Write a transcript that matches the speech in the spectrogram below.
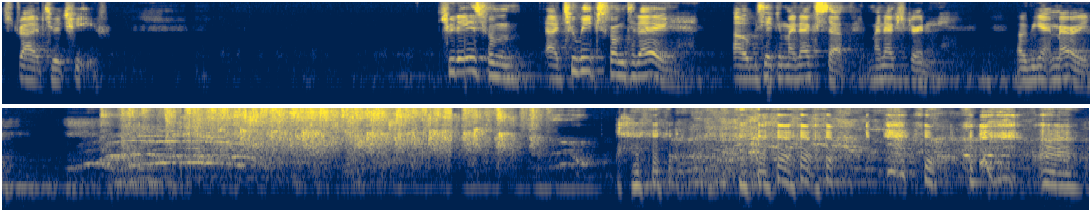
strive to achieve. Two days from, uh, two weeks from today, I'll be taking my next step, my next journey. I'll be getting married. uh,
